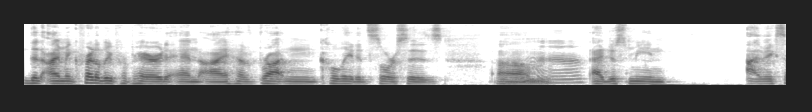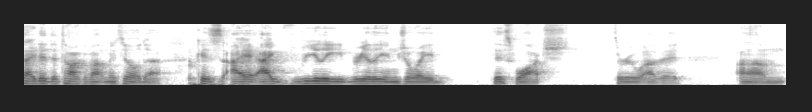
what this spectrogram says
that I'm incredibly prepared and I have brought in collated sources. Um, I just mean I'm excited to talk about Matilda because I, I really, really enjoyed this watch through of it. Um,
